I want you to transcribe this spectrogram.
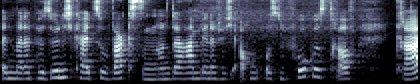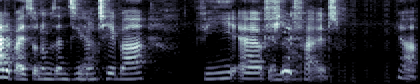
in meiner Persönlichkeit zu wachsen. Und da haben wir natürlich auch einen großen Fokus drauf, gerade bei so einem sensiblen ja. Thema wie äh, genau. Vielfalt. Ja.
